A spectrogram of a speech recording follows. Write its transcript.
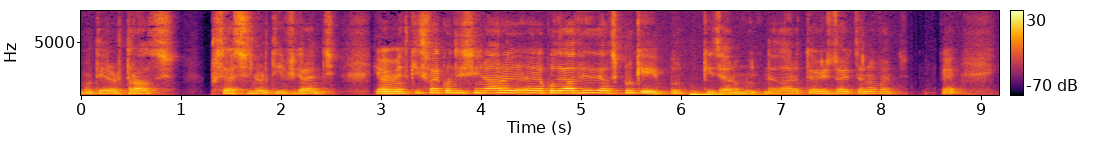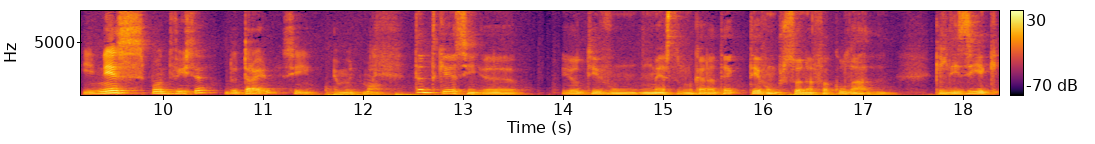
vão ter artroses, processos degenerativos grandes. E obviamente que isso vai condicionar a, a, qualidade de vida deles. Porquê? Porque quiseram muito nadar até aos 18, 19 anos. Okay? E nesse ponto de vista do treino, sim, é muito mal. Tanto que é assim, eh, eu tive um, um mestre no Karaté que teve um professor na faculdade que lhe dizia que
